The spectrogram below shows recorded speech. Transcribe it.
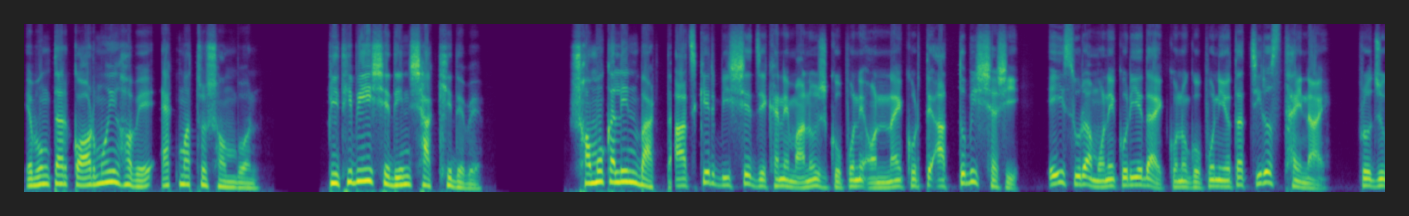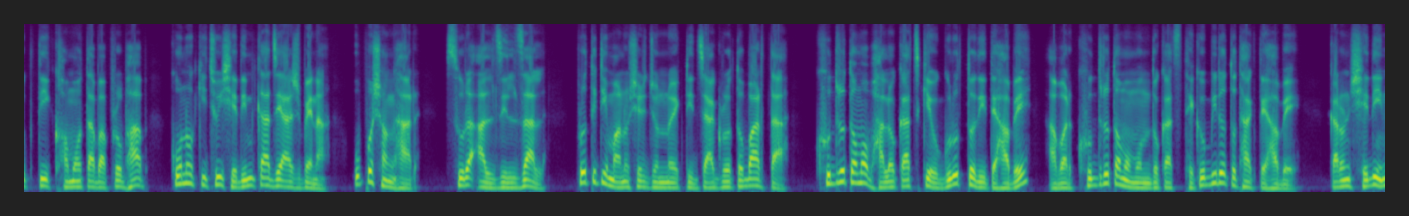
এবং তার কর্মই হবে একমাত্র সম্বন। পৃথিবী সেদিন সাক্ষী দেবে। সমকালীন বার্তা। আজকের বিশ্বে যেখানে মানুষ গোপনে অন্যায় করতে আত্মবিশ্বাসী এই সুরা মনে করিয়ে দেয় কোনো গোপনীয়তা চিরস্থায়ী নয়। প্রযুক্তি ক্ষমতা বা প্রভাব কোনো কিছুই সেদিন কাজে আসবে না। উপসংহার সুরা আল জিলজাল প্রতিটি মানুষের জন্য একটি জাগ্রত বার্তা। ক্ষুদ্রতম ভালো কাজকেও গুরুত্ব দিতে হবে আবার ক্ষুদ্রতম মন্দ কাজ থেকেও বিরত থাকতে হবে। কারণ সেদিন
